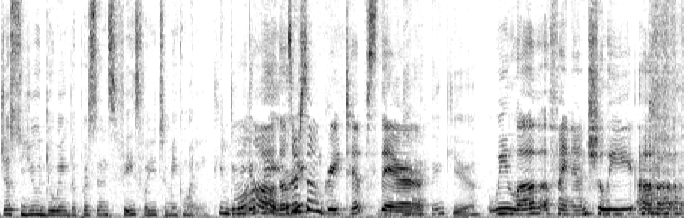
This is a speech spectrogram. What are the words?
just you doing the person's face for you to make money. Keep doing your thing. those are some great tips Yeah, there. thank you. We love a financially uh,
